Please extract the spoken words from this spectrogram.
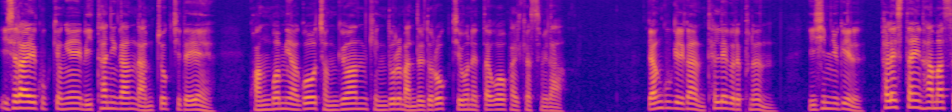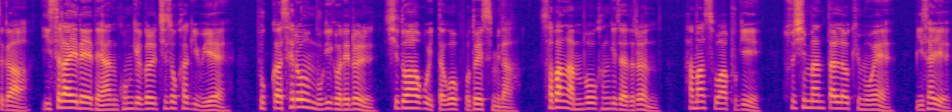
이스라엘 국경의 리타니강 남쪽 지대에 광범위하고 정교한 갱도를 만들도록 지원했다고 밝혔습니다. 영국 일간 텔레그래프는 26일 팔레스타인 하마스가 이스라엘에 대한 공격을 지속하기 위해 북과 새로운 무기 거래를 시도하고 있다고 보도했습니다. 서방 안보 관계자들은 하마스와 북이 수십만 달러 규모의 미사일,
